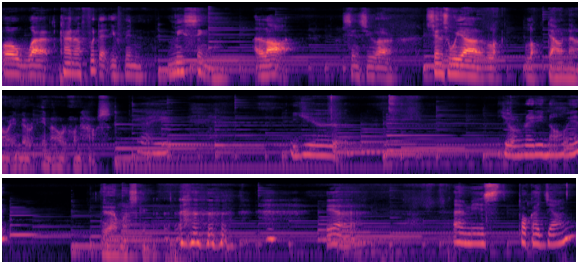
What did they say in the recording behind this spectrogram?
or what kind of food that you've been missing a lot since you are since we are locked locked down now in the in our own house Yeah, you you you already know it. yeah i'm asking Yeah. I miss Pokajang.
